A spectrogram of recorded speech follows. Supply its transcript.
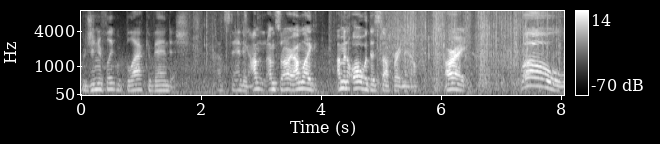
Virginia flake with black Cavendish. Outstanding. I'm I'm sorry. I'm like I'm in awe with this stuff right now. All right. Whoa.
